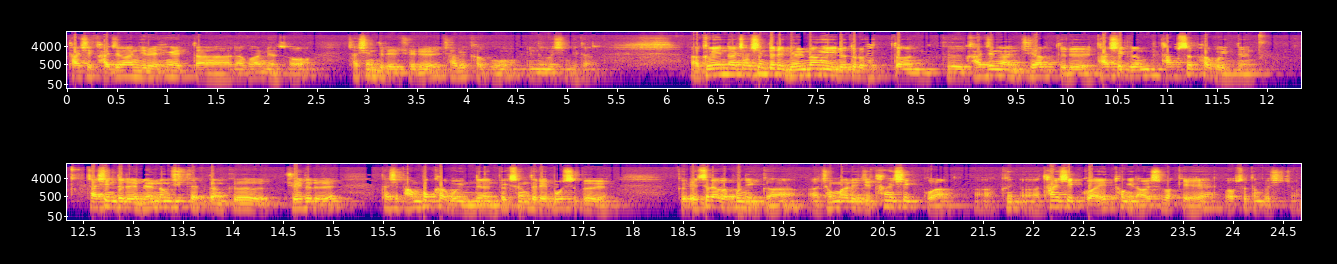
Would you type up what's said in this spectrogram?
다시 가증한 일을 행했다라고 하면서 자신들의 죄를 자백하고 있는 것입니다. 아, 그 옛날 자신들을 멸망에 이르도록 했던 그 가증한 죄악들을 다시금 답습하고 있는 자신들을 멸망시켰던 그 죄들을 다시 반복하고 있는 백성들의 모습을 그 에스라가 보니까 아, 정말이지 탄식과 아, 그, 어, 탄식과 애통이 나올 수밖에 없었던 것이죠.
